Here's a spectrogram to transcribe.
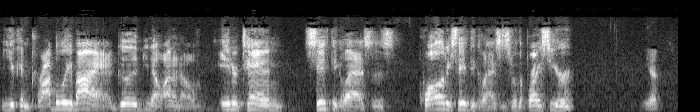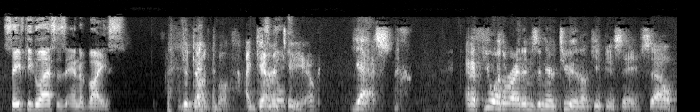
you can probably buy a good, you know, I don't know, eight or ten safety glasses, quality safety glasses for the price of your Yep. Safety glasses and a vice. deductible. I guarantee you. Yes, and a few other items in there too that'll keep you safe. So,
